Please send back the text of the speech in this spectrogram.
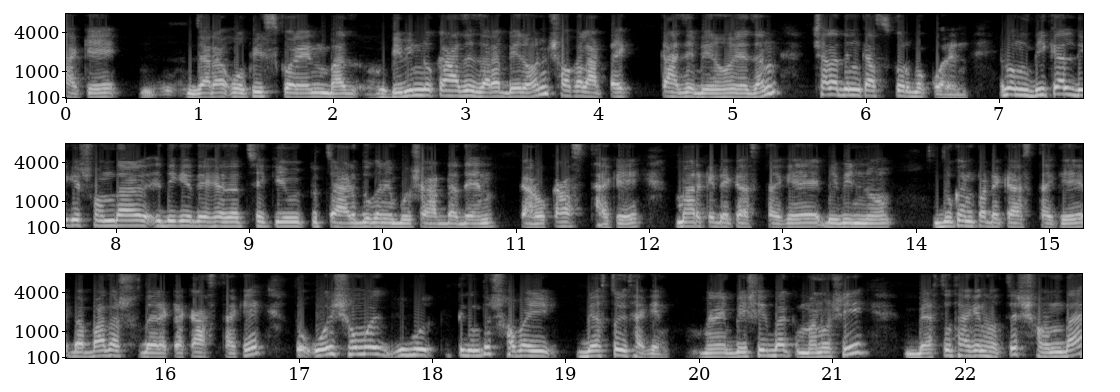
থাকে, যারা অফিস করেন বা বিভিন্ন কাজে যারা বের হন, সকাল আটটায় কাজে বের হয়ে যান, সারাদিন কাজকর্ম করেন। এবং বিকাল দিকে, সন্ধ্যার এদিকে দেখা যাচ্ছে কেউ একটু চায়ের দোকানে বসে আড্ডা দেন, কারও কাজ থাকে, মার্কেটে কাজ থাকে, বিভিন্ন দোকানপাটে কাজ থাকে বা বাজার সদার একটা কাজ থাকে। তো ওই সময় কিন্তু সবাই ব্যস্তই থাকেন। মানে বেশিরভাগ মানুষই ব্যস্ত থাকেন হচ্ছে সন্ধ্যা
